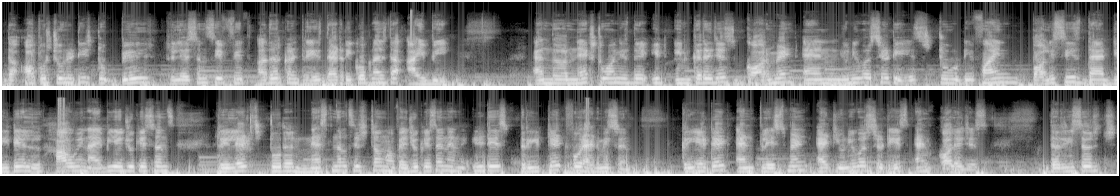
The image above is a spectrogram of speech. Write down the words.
the opportunities to build relationship with other countries that recognize the IB. And the next one is that it encourages government and universities to define policies that detail how an IB education relates to the national system of education and it is treated for admission, created and placement at universities and colleges. The research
